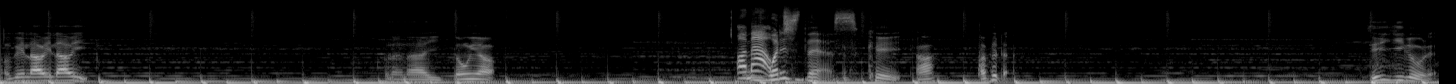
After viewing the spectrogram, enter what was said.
โอเคလာပြီလာပြီခဏလာကြီး3ယောက် I'm out. What is this? โอเคဟာဘာဖြစ်တာ ဈေးကြီးလို့တဲ့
